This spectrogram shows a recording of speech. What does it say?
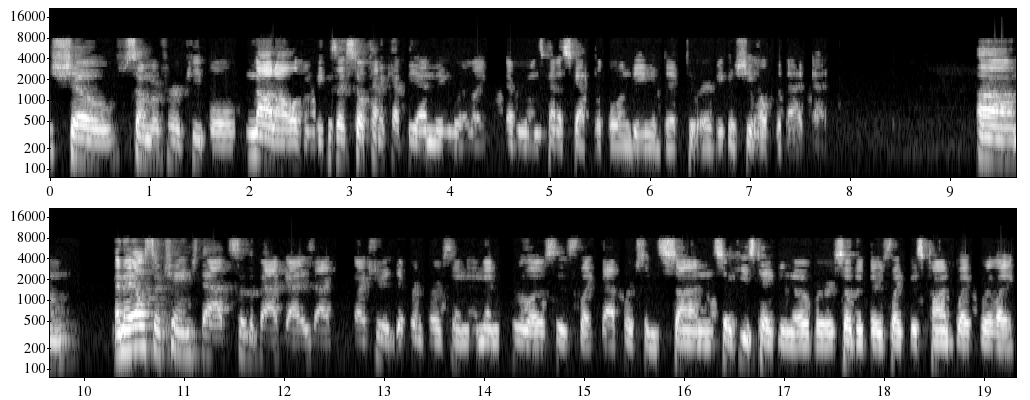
show some of her people not all of them because i still kind of kept the ending where like everyone's kind of skeptical and being a dick to her because she helped the bad guy um and i also changed that so the bad guy is actually a different person and then Krulos is like that person's son so he's taking over so that there's like this conflict where like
